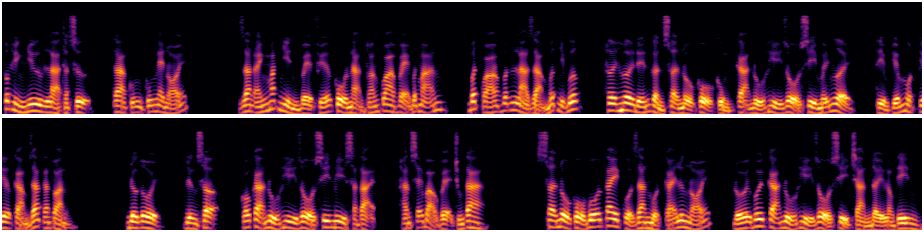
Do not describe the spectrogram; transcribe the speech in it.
tốt hình như là thật sự, ta cũng cũng nghe nói. Gian ánh mắt nhìn về phía cổ nạn thoáng qua vẻ bất mãn, bất quá vẫn là giảm bớt nhịp bước, hơi hơi đến gần sợ nổ cổ cùng cả nụ hỉ rổ xì mấy người, tìm kiếm một tia cảm giác an toàn. Được rồi, đừng sợ, có cả nụ hỉ rổ xì ni sàn tại, hắn sẽ bảo vệ chúng ta. Sợ nổ cổ vỗ tay của gian một cái lưng nói, đối với cả nụ hỉ rổ xì tràn đầy lòng tin,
